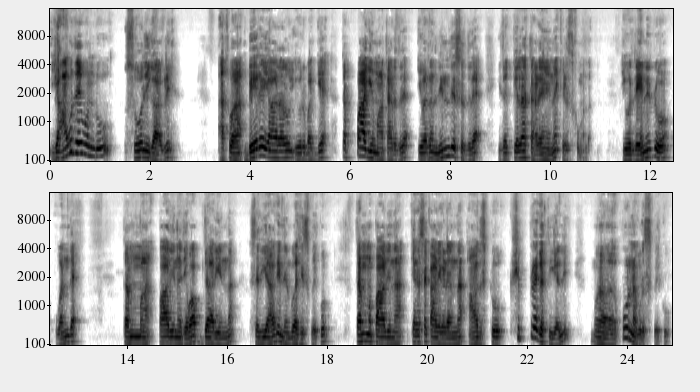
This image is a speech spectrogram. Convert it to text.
ಯಾವುದೇ ಒಂದು ಸೋಲಿಗಾಗಲಿ ಅಥವಾ ಬೇರೆ ಯಾರಾದರೂ ಇವರ ಬಗ್ಗೆ ತಪ್ಪಾಗಿ ಮಾತಾಡಿದ್ರೆ, ಇವರನ್ನು ನಿಂದಿಸಿದ್ರೆ ಇದಕ್ಕೆಲ್ಲ ತಡೆಯನ್ನು ಕೆಡಿಸ್ಕೊಂಬಲ್ಲ. ಇವ್ರದ್ದೇನಿದ್ರು ಒಂದೇ, ತಮ್ಮ ಪಾಲಿನ ಜವಾಬ್ದಾರಿಯನ್ನು ಸರಿಯಾಗಿ ನಿರ್ವಹಿಸಬೇಕು. ತಮ್ಮ ಪಾಲಿನ ಕೆಲಸ ಕಾರ್ಯಗಳನ್ನು ಆದಷ್ಟು ಕ್ಷಿಪ್ರಗತಿಯಲ್ಲಿ ಪೂರ್ಣಗೊಳಿಸಬೇಕು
